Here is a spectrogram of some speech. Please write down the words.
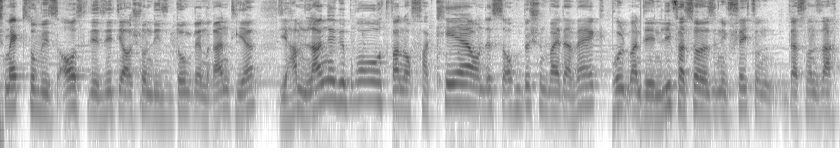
Schmeckt so, wie es aussieht. Ihr seht ja auch schon diesen dunklen Rand hier. Die haben lange gebraucht, war noch Verkehr und ist auch ein bisschen weiter weg. Holt man den Lieferservice in die Pflicht und dass man sagt,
